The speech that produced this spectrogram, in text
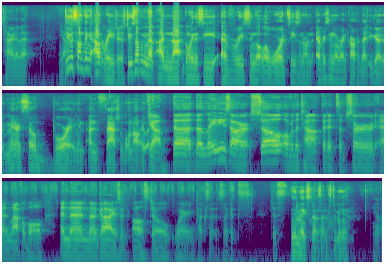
Tired of it. Yeah. Do something outrageous. Do something that I'm not going to see every single award season or on every single red carpet that you go to. Men are so boring and unfashionable in Hollywood. Yeah, the the ladies are so over the top that it's absurd and laughable, and then the guys are all still wearing tuxes. Like it's just It makes no sense to me. yeah.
